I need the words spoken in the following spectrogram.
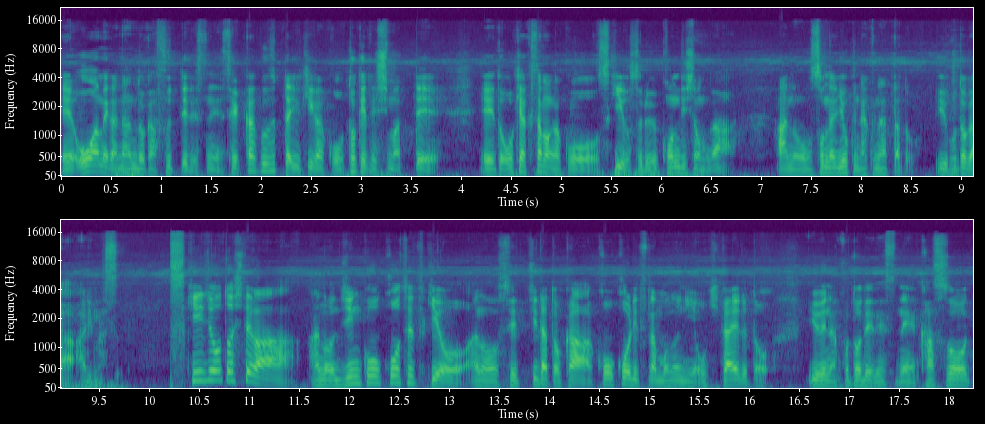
う、え、大雨が何度か降ってですね、せっかく降った雪がこう溶けてしまって、えっ、ー、と、お客様がこうスキーをするコンディションが、あの、そんなに良くなくなったということがあります。スキー場としては、あの、人工降雪機を、あの、設置だとか、高効率なものに置き換えるというようなことでですね、滑走、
